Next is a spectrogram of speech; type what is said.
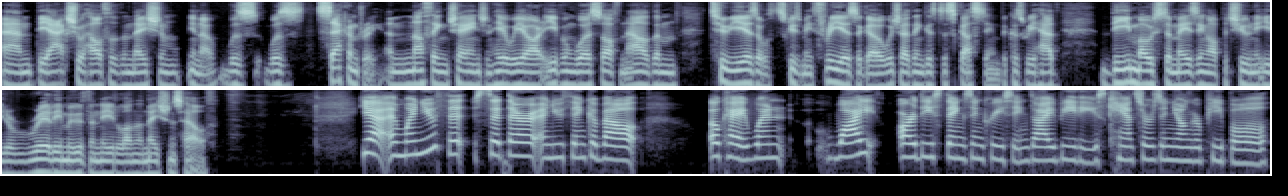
and the actual health of the nation, you know, was, was secondary and nothing changed. And here we are even worse off now than two years or excuse me, three years ago, which I think is disgusting because we had the most amazing opportunity to really move the needle on the nation's health. Yeah. And when you th- sit there and you think about, okay, when, why are these things increasing? Diabetes, cancers in younger people,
